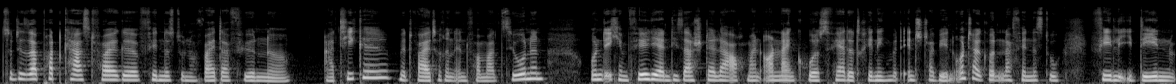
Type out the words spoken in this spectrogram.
zu dieser Podcast-Folge findest du noch weiterführende Artikel mit weiteren Informationen und ich empfehle dir an dieser Stelle auch meinen Online-Kurs Pferdetraining mit instabilen Untergründen. Da findest du viele Ideen,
